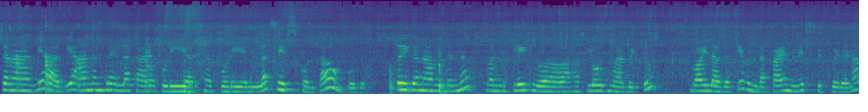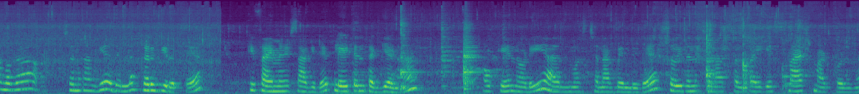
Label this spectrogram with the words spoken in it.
ಚೆನ್ನಾಗಿ ಹಾಗೆ ಆನಂತರ ಎಲ್ಲ ಖಾರ ಪುಡಿ ಅರಿಶಿನ ಪುಡಿ ಎಲ್ಲ ಸೇರಿಸ್ಕೊತಾ ಹೋಗ್ಬೋದು. ಸೊ ಈಗ ನಾವು ಇದನ್ನು ಒಂದು ಪ್ಲೇಟ್ ಕ್ಲೋಸ್ ಮಾಡಿಬಿಟ್ಟು ಬಾಯ್ಲ್ ಆಗೋಕ್ಕೆ ಒಂದು ಫೈವ್ ಮಿನಿಟ್ಸ್ ಬಿಟ್ಬಿಡೋಣ. ಆವಾಗ ಚೆನ್ನಾಗಿ ಅದೆಲ್ಲ ಕರಗಿರುತ್ತೆ. ಫೈವ್ ಮಿನಿಟ್ಸ್ ಆಗಿದೆ. ಪ್ಲೇಟನ್ನು ತೆಗಿಯೋಣ. ಓಕೆ ನೋಡಿ ಆಲ್ಮೋಸ್ಟ್ ಚೆನ್ನಾಗಿ ಬೆಂದಿದೆ. ಸೊ ಇದನ್ನು ಚೆನ್ನಾಗಿ ಸ್ವಲ್ಪ ಹೀಗೆ ಸ್ಮ್ಯಾಶ್ ಮಾಡ್ಕೊಳ್ಳೋಣ.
